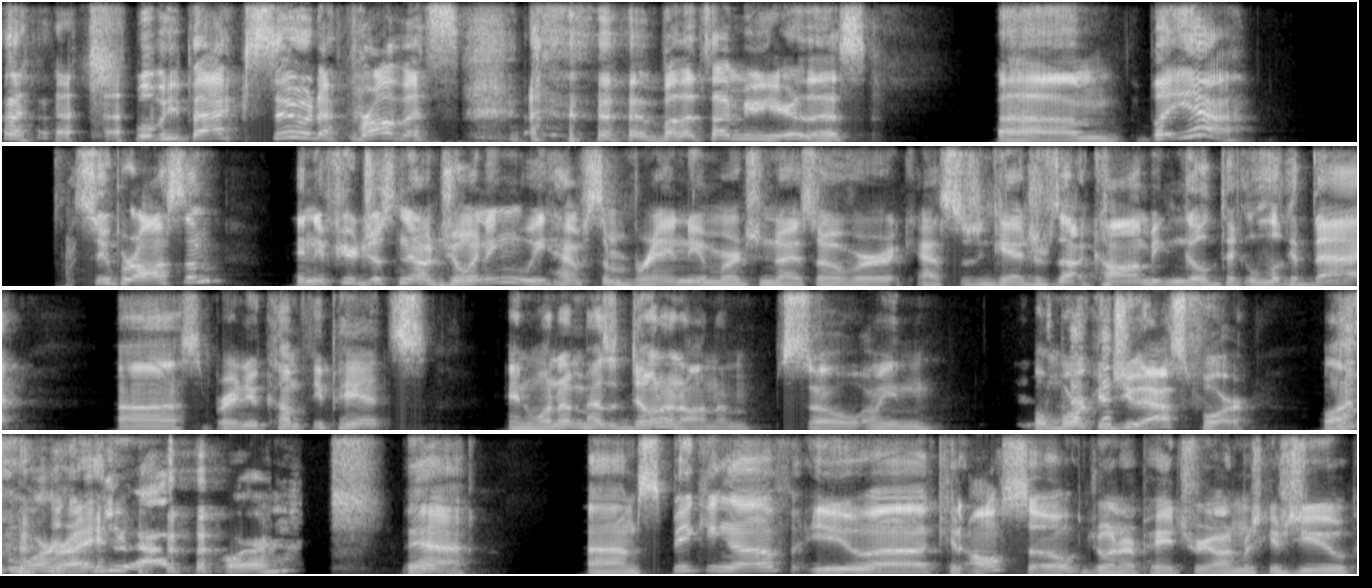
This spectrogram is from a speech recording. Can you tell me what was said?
we'll be back soon, I promise. By the time you hear this. Um, but yeah, super awesome. And if you're just now joining, we have some brand new merchandise over at castersandcantrips.com. You can go take a look at that. Uh, some brand new comfy pants, and one of them has a donut on them. So, I mean, what more could you ask for? What more right? could you ask for? Yeah. Um, speaking of, you uh, can also join our Patreon, which gives you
